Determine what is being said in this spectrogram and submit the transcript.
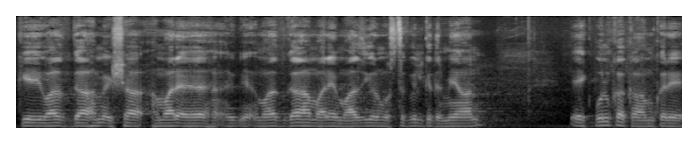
کہ عبادت گاہ ہمیشہ ہمارے عبادت گاہ ہمارے ماضی اور مستقبل کے درمیان ایک پل کا کام کرے۔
